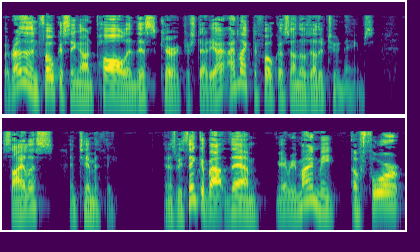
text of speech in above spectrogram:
But rather than focusing on Paul in this character study, I'd like to focus on those other two names, Silas and Timothy. And as we think about them, they remind me of four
